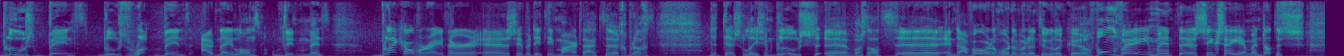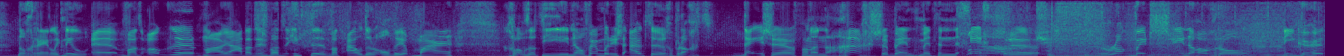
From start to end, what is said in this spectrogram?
bluesband, bluesrockband uit Nederland op dit moment. Black Operator. Uh, ze hebben dit in maart uitgebracht. De Desolation Blues was dat. en daarvoor hoorden we natuurlijk Von V met 6 AM. En dat is nog redelijk nieuw. wat ook, nou ja, dat is wat, iets wat ouder alweer. Maar ik geloof dat die in november is uitgebracht. Deze van een Haagse band met een echt uh, rockbitch in de hoofdrol. Nieke Hut,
